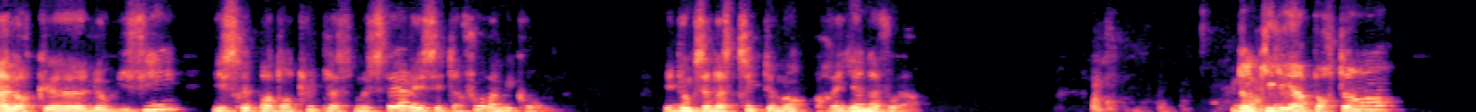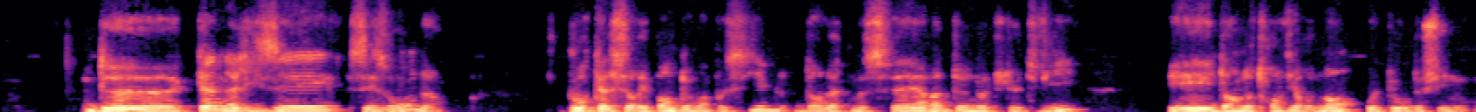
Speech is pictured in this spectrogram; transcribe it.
alors que le Wi-Fi, il se répand dans toute l'atmosphère et c'est un four à micro-ondes. Et donc ça n'a strictement rien à voir. Donc il est important de canaliser ces ondes pour qu'elles se répandent le moins possible dans l'atmosphère de notre lieu de vie et dans notre environnement autour de chez nous.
